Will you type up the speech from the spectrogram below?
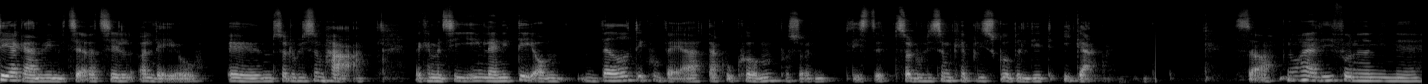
det, jeg gerne vil invitere dig til at lave. Øh, så du ligesom har hvad kan man sige, en eller anden idé om, hvad det kunne være, der kunne komme på sådan en liste, så du ligesom kan blive skubbet lidt i gang. Så nu har jeg lige fundet min, øh,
